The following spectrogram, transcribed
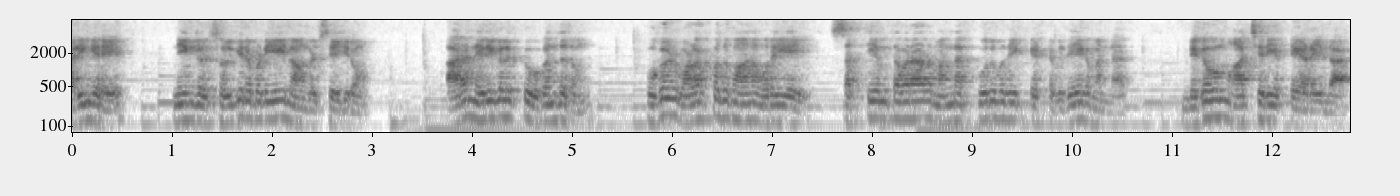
அறிஞரே நீங்கள் சொல்கிறபடியே நாங்கள் செய்கிறோம். அறநெறிகளுக்கு உகந்ததும் புகழ் வளர்ப்பதுமான உரையை சத்தியம் தவறாத மன்னர் கூறுவதை கேட்ட விதேக மன்னர் மிகவும் ஆச்சரியத்தை அடைந்தார்.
